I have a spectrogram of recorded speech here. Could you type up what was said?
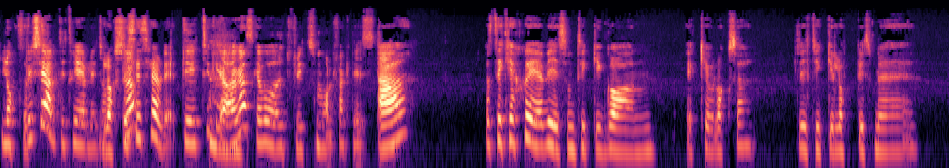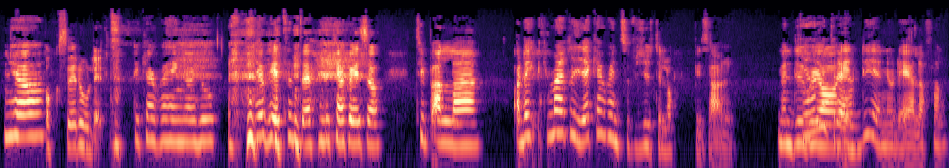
Loppis är alltid trevligt också. Loppis är trevligt. Det tycker jag är ganska bra utflyktsmål faktiskt. Ja. Fast det kanske är vi som tycker garn är kul också. Vi tycker loppis med Ja, också är roligt. det kanske hänger ihop. Jag vet inte. Det kanske är så. Typ alla... Ja, det, Maria kanske inte är så förtjust i loppisar. Men du Jag och jag och. Eddie är nog det i alla fall.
